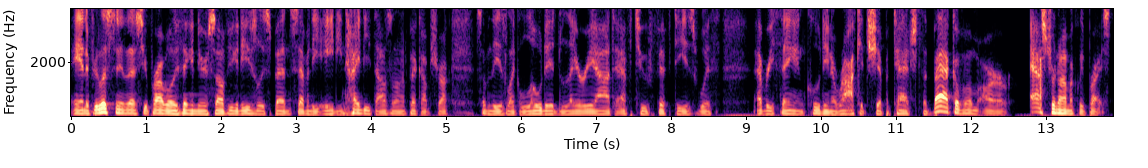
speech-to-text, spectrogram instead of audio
And if you're listening to this, you're probably thinking to yourself you could easily spend 70, 80, 90,000 on a pickup truck. Some of these like loaded Lariat F250s with everything including a rocket ship attached to the back of them are astronomically priced.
